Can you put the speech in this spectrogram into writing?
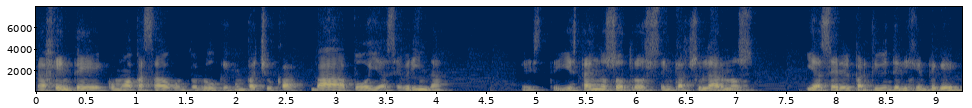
La gente, como ha pasado con Toluca y con Pachuca, va, apoya, se brinda. Este, y está en nosotros encapsularnos y hacer el partido inteligente que,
